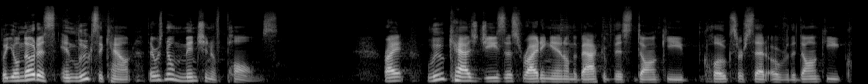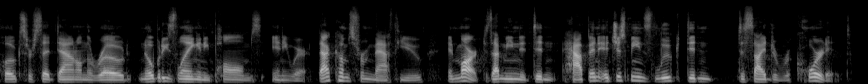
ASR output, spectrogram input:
But you'll notice in Luke's account, there was no mention of palms. right? Luke has Jesus riding in on the back of this donkey. Cloaks are set over the donkey, cloaks are set down on the road. Nobody's laying any palms anywhere. That comes from Matthew and Mark. Does that mean it didn't happen? It just means Luke didn't decide to record it.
